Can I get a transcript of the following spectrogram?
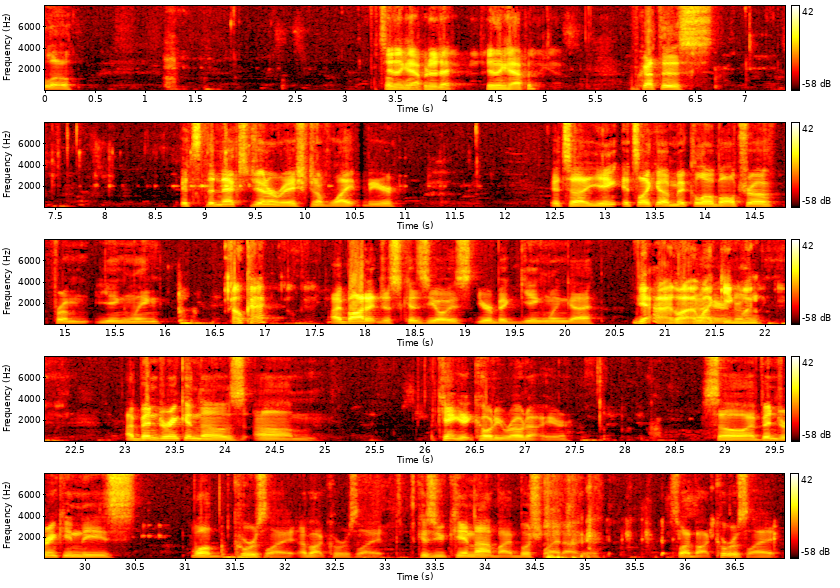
Hello. What's Anything happen today? Anything happen? I've got this. It's the next generation of light beer. It's a Ying, it's like a Michelob Ultra from Yuengling. Okay. I bought it just because you always you're a big Yuengling guy. Yeah, I, li- I like Yuengling. I've been drinking those. Um, I can't get Cody Road out here. So I've been drinking these. Well, Coors Light. I bought Coors Light because you cannot buy Busch Light out here. so I bought Coors Light.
